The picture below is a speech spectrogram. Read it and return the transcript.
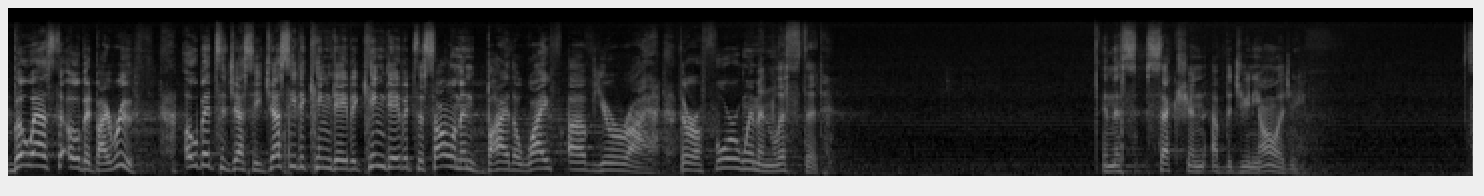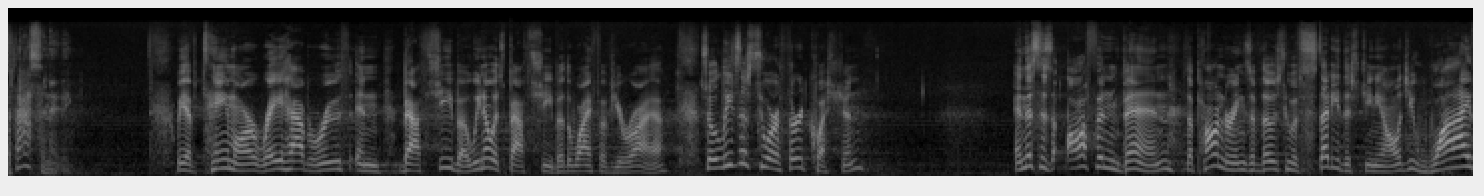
Boaz to Obed by Ruth, Obed to Jesse, Jesse to King David, King David to Solomon by the wife of Uriah. There are four women listed in this section of the genealogy. It's fascinating. We have Tamar, Rahab, Ruth, and Bathsheba. We know it's Bathsheba, the wife of Uriah. So it leads us to our third question. And this has often been the ponderings of those who have studied this genealogy. Why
